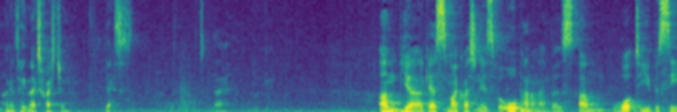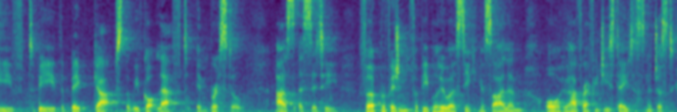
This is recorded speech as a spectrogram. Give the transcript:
I'm going to take the next question. Yes. There. Um, yeah, I guess my question is for all panel members. Um, what do you perceive to be the big gaps that we've got left in Bristol as a city for provision for people who are seeking asylum or who have refugee status and are just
